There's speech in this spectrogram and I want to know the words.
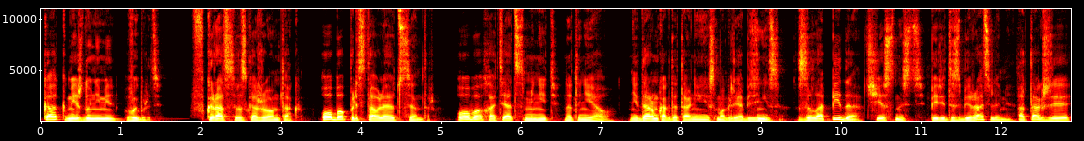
Как между ними выбрать? Вкратце расскажу вам так. Оба представляют центр. Оба хотят сменить Натаньяу. Недаром когда-то они смогли объединиться. За Лапида честность перед избирателями, а также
